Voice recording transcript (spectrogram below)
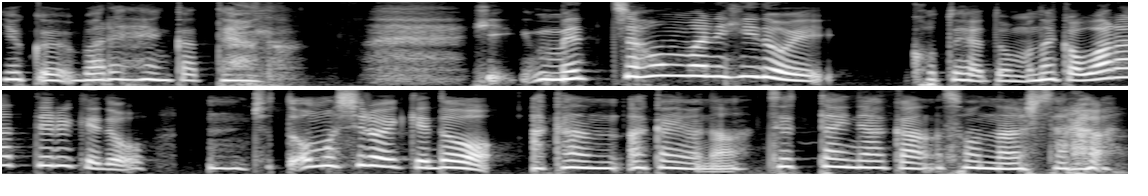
よくバレへんかったよな。めっちゃほんまにひどいことやと思う。なんか笑ってるけど、うん、ちょっと面白いけど、あかん、あかんよな。絶対にあかん。そんなんしたら。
